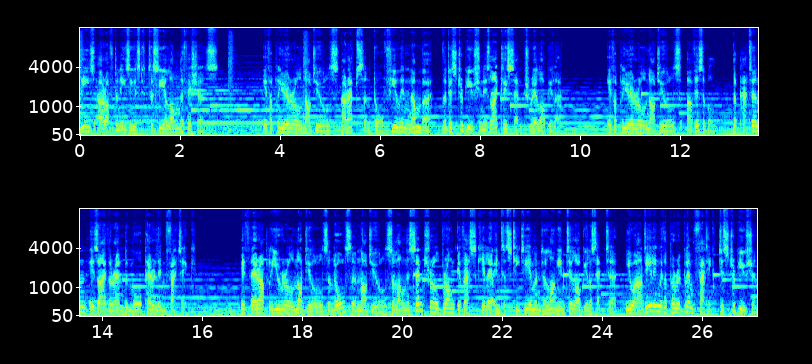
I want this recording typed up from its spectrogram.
These are often easiest to see along the fissures. If a pleural nodules are absent or few in number, the distribution is likely centrilobular. If a pleural nodules are visible, the pattern is either random or perilymphatic. If there are pleural nodules and also nodules along the central bronchovascular interstitium and along interlobular septa, you are dealing with a perilymphatic distribution.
